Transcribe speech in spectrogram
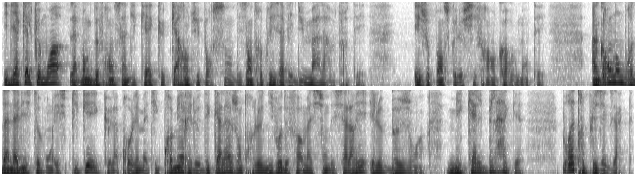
Il y a quelques mois, la Banque de France indiquait que 48% des entreprises avaient du mal à recruter. Et je pense que le chiffre a encore augmenté. Un grand nombre d'analystes vont expliquer que la problématique première est le décalage entre le niveau de formation des salariés et le besoin. Mais quelle blague Pour être plus exact,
